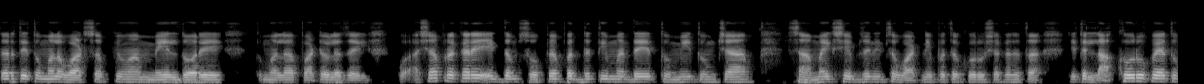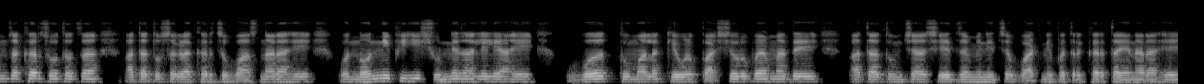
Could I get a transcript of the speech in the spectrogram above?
तर ते तुम्हाला WhatsApp किंवा मेलद्वारे तुम्हाला पाठवलं जाईल व अशा प्रकारे एकदम सोप्या पद्धतीमध्ये तुम्ही तुमच्या सामायिक शेतजमिनीचं वाटणीपत्र करू शकत होता. जिथे लाखो रुपये तुमचा खर्च होत होता, आता तो सगळा खर्च वाचणार आहे व नोंदणी फी ही शून्य झालेली आहे व तुम्हाला केवळ पाचशे रुपयामध्ये आता तुमच्या शेतजमिनीचं वाटणीपत्र करता येणार आहे.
